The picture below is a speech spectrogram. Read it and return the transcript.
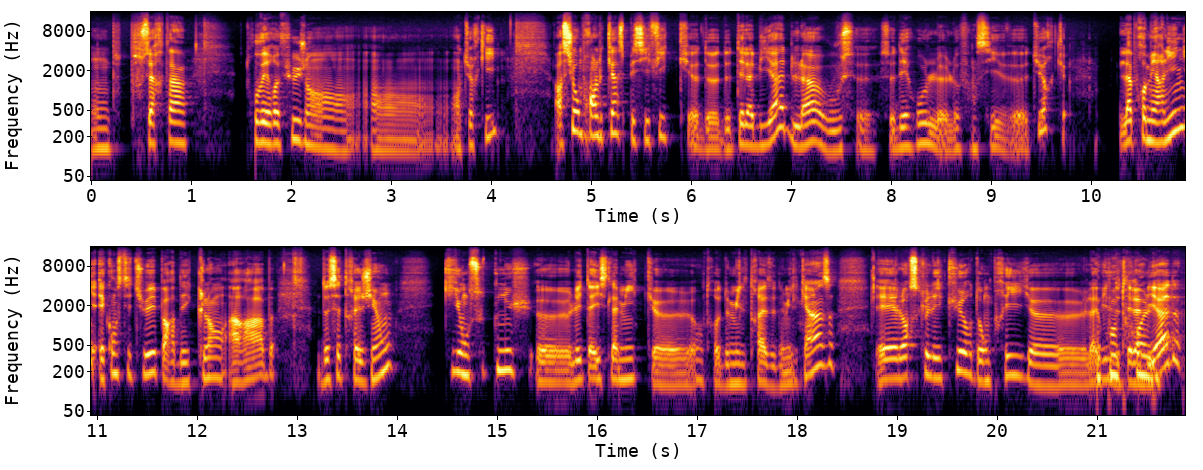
ont, pour certains, trouver refuge en, Turquie. Alors si on prend le cas spécifique de, Tel Abyad, là où se, déroule l'offensive turque, la première ligne est constituée par des clans arabes de cette région qui ont soutenu euh, l'État islamique euh, entre 2013 et 2015. Et lorsque les Kurdes ont pris euh, la ville de Tel Abyad,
